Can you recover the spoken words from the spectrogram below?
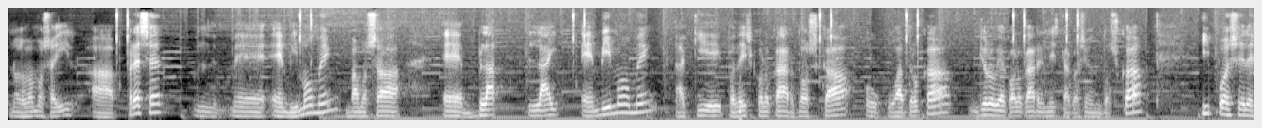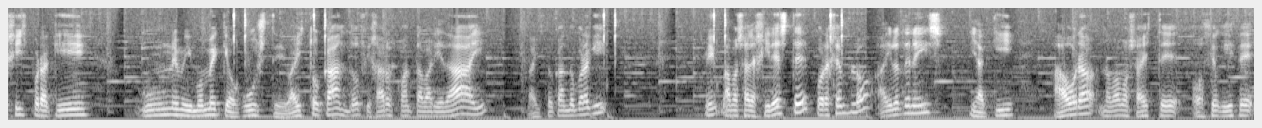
nos vamos a ir a Preset, mm, eh, en V-Moment, vamos a eh, Black Light en moment aquí podéis colocar 2K o 4K yo lo voy a colocar en esta ocasión 2K y pues elegís por aquí un moment que os guste. Vais tocando fijaros cuánta variedad hay. Vais tocando por aquí. Vamos a elegir este por ejemplo. Ahí lo tenéis. Y aquí ahora nos vamos a este opción que dice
